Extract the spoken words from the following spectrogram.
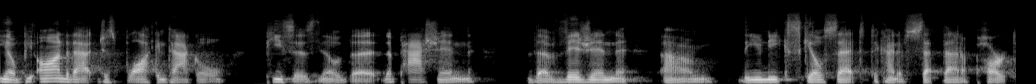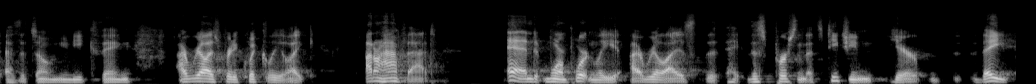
you know, beyond that, just block and tackle pieces, you know, the the passion, the vision, um, the unique skill set to kind of set that apart as its own unique thing. I realized pretty quickly, like, I don't have that. And more importantly, I realized that hey, this person that's teaching here, they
